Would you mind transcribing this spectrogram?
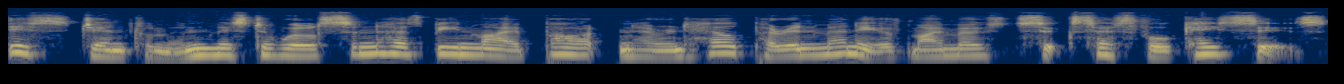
This gentleman, Mr. Wilson, has been my partner and helper in many of my most successful cases,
